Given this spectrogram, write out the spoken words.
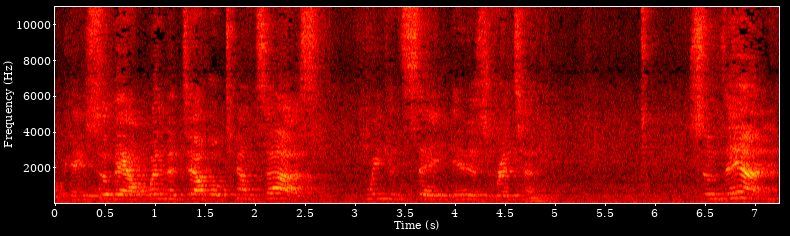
Okay, so that when the devil tempts us, we can say, it is written. So then,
